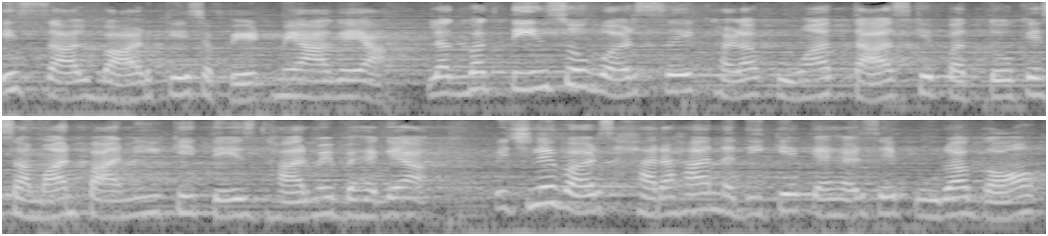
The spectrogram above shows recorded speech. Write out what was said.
इस साल बाढ़ के चपेट में आ गया। लगभग 300 वर्ष से खड़ा कुआँ ताश के पत्तों के समान पानी की तेज धार में बह गया। पिछले वर्ष हरहा नदी के कहर से पूरा गाँव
